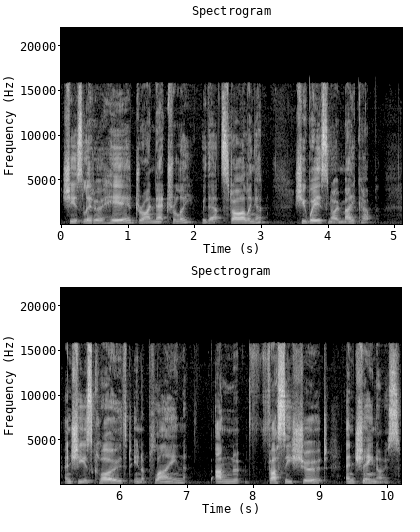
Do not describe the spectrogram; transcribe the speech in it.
She has let her hair dry naturally without styling it. She wears no makeup, and she is clothed in a plain, unfussy shirt and chinos.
